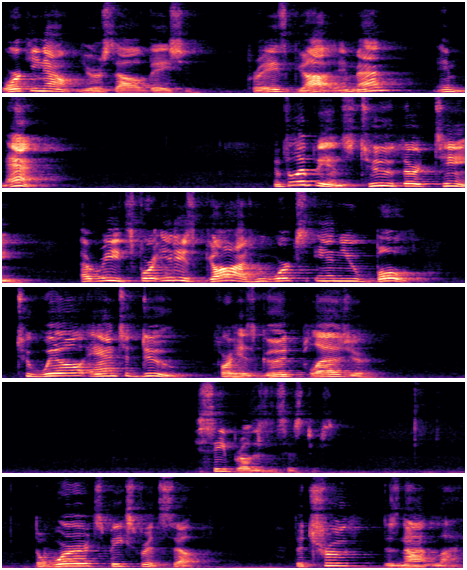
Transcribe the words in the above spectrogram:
working out your salvation. Praise God. Amen. Amen. In Philippians 2:13, it reads, For it is God who works in you both to will and to do for his good pleasure. You see, brothers and sisters, the word speaks for itself. The truth does not lie,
